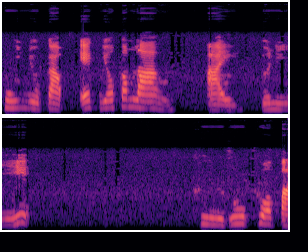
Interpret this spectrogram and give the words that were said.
คูณอยู่กับ x ยกกำลัง i ตัวนี้ คือรูปทั่วไป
